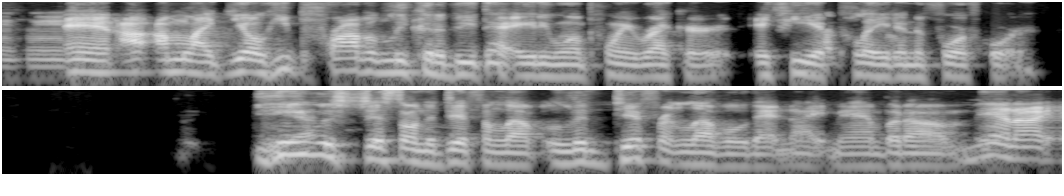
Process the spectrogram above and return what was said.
hmm And I, I'm like, yo, he probably could have beat that 81 point record if he had played in the fourth quarter. He Yeah. was just on a different level, different level that night, man. But um, man, I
